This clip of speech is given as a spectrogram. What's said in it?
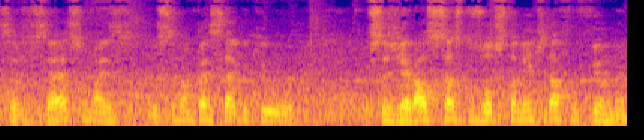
seu sucesso, mas você não percebe que o você gerar o sucesso dos outros também te dá fulfillment.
